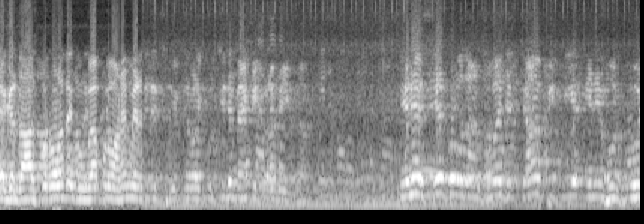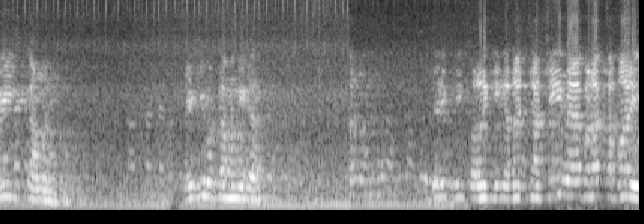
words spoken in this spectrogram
ਇਹ ਗੁਰਦਾਸਪੁਰ ਵਾਲਾ ਤੇ ਗੁੰਗਾ ਭਲਵਾਨੇ ਮੇਰੇ ਸਪੀਕਰ ਵਾਲੀ ਕੁਰਸੀ ਤੇ ਬਹਿ ਕੇ ਕਰਾ ਵੇਖਦਾ ਇਹਨੇ ਸਿਰਫ ਵਿਧਾਨ ਸਭਾ 'ਚ ਚਾਹ ਪੀਤੀ ਹੈ, ਇਹਨੇ ਹੋਰ ਕੋਈ ਕੰਮ ਨਹੀਂ ਇਹ ਕੀ ਵੋਟਾਂ ਮੰਗੇਗਾ ਜਿਹੜੀ ਕੀ ਪਤਾ ਕੀ ਕਰਨਾ, ਚਾਚੀ ਮੈਂ ਬੜਾ ਕੱਬਾ ਹੀ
